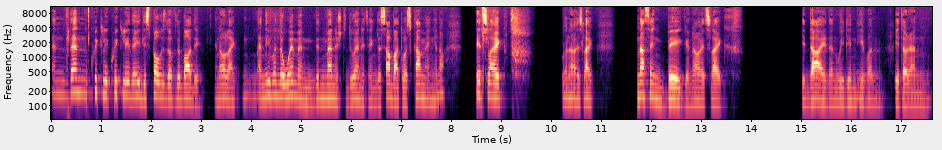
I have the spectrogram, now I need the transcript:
and then quickly, quickly they disposed of the body. You know, like, and even the women didn't manage to do anything. The Sabbath was coming, you know. It's like, you know, it's like nothing big, you know. It's like he died and we didn't even Peter and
